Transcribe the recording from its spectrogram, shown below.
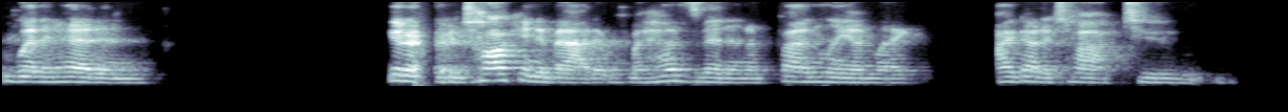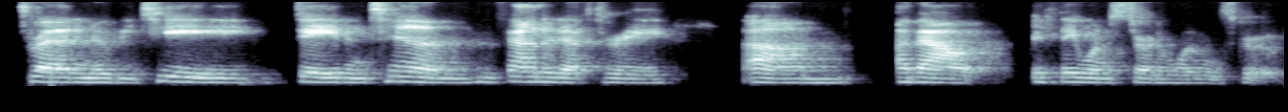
went ahead and, you know, I've been talking about it with my husband. And I'm finally, I'm like, I got to talk to Dredd and OBT, Dave and Tim, who founded F3, um, about if they want to start a women's group.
